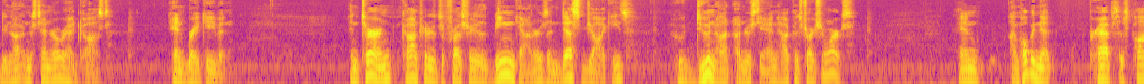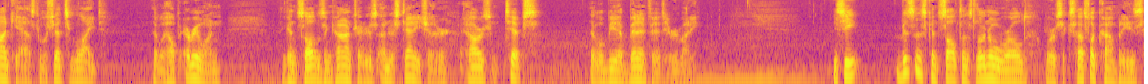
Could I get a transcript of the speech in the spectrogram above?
do not understand their overhead cost and break even. In turn, contractors are frustrated with bean counters and desk jockeys who do not understand how construction works. And I'm hoping that perhaps this podcast will shed some light that will help everyone, the consultants and contractors, understand each other and offer some tips that will be a benefit to everybody. You see, business consultants live in a world where successful companies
